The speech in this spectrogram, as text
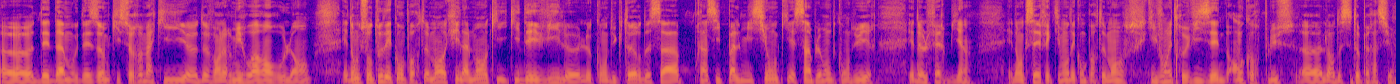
euh, des dames ou des hommes qui se remaquillent euh, devant leur miroir en roulant. Et donc, sont tous des comportements finalement qui, dévient le, conducteur de sa principale mission qui est simplement de conduire et de le faire bien. Et donc, c'est effectivement des comportements qui vont être visés encore plus lors de cette opération.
